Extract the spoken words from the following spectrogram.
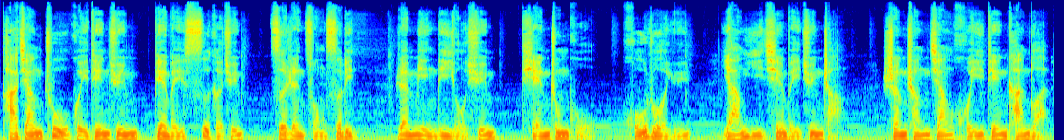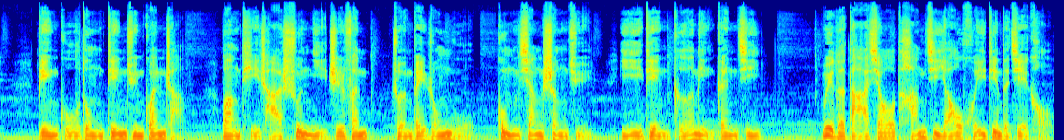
他将驻桂滇军编为四个军，自任总司令，任命李友勋、田中谷、胡若愚、杨义谦为军长，声称将回滇勘乱。并鼓动滇军官长望体察顺逆之分，准备荣武，共襄盛举，以奠革命根基。为了打消唐继尧回滇的借口，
